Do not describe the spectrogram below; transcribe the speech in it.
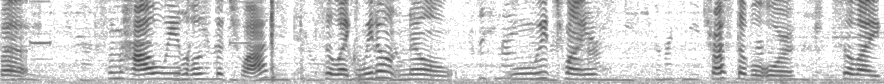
but somehow we lost the trust. So like we don't know which one is trustable or so like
